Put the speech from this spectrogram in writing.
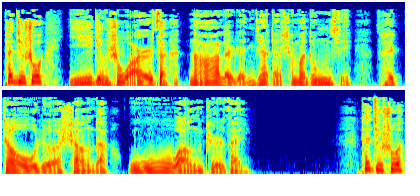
他就说一定是我儿子拿了人家的什么东西，才招惹上的无妄之灾。他就说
